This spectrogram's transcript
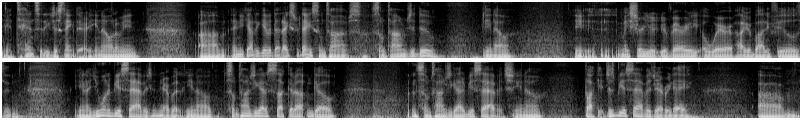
the intensity just ain't there you know what i mean? Um, and you got to give it that extra day sometimes. Sometimes you do you know? You, make sure you're, you're very aware of how your body feels and you know you want to be a savage in there but you know sometimes you got to suck it up and go and sometimes you got to be a savage you know fuck it, just be a savage every day. Um,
